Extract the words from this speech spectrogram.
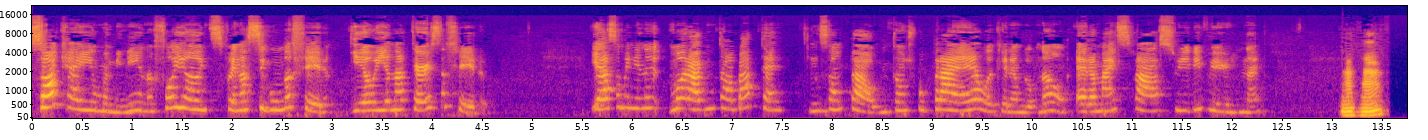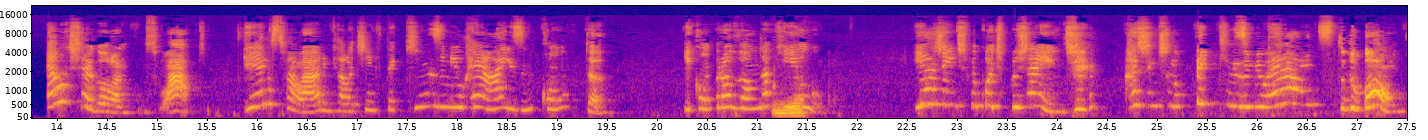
Só que aí uma menina foi antes, foi na segunda-feira. E eu ia na terça-feira. E essa menina morava em Taubaté, em São Paulo. Então, tipo, pra ela, querendo ou não, era mais fácil ir e vir, né? Uhum. Ela chegou lá no consulado e eles falaram que ela tinha que ter 15 mil reais em conta e comprovando aquilo. Uhum. E a gente ficou tipo, gente, a gente não tem 15 mil reais, tudo bom?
